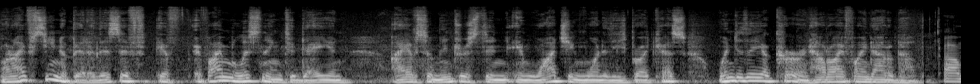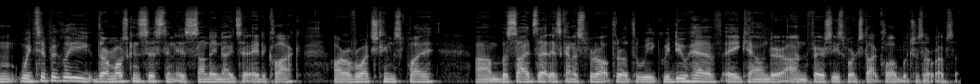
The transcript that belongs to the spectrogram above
When I've seen a bit of this, if if if I'm listening today and I have some interest in, in watching one of these broadcasts, when do they occur and how do I find out about them? Um, we typically, our most consistent is Sunday nights at 8 o'clock. Our Overwatch teams play. Um, besides that, it's kind of spread out throughout the week. We do have a calendar on ferrisesports.club, which is our website.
